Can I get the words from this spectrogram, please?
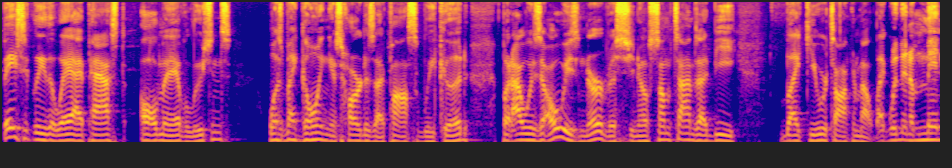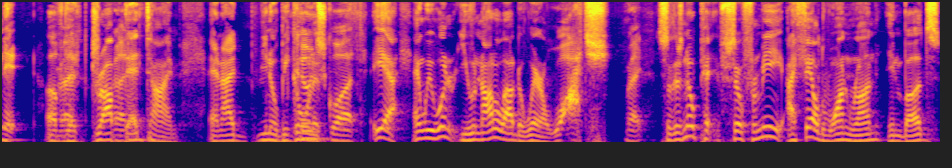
basically the way I passed all my evolutions was by going as hard as I possibly could. But I was always nervous. You know, sometimes I'd be like you were talking about, like within a minute of the drop right. dead time, and I'd you know be going Coon to- squat. yeah, and we weren't. You were not allowed to wear a watch. Right. So there's no. So for me, I failed one run in buds,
